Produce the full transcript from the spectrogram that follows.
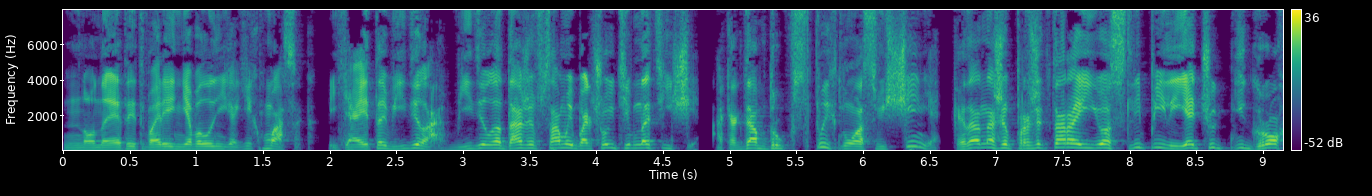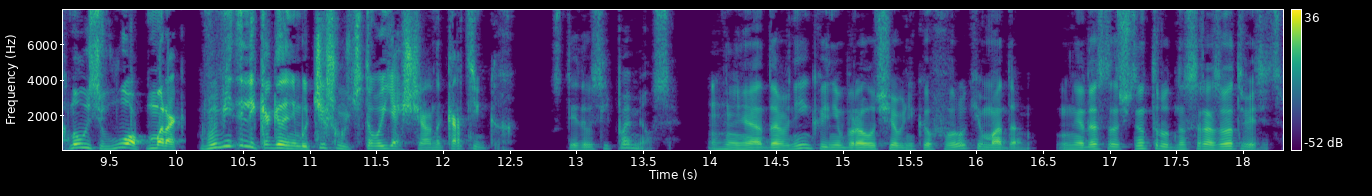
Но на этой твари не было никаких масок. Я это видела, видела даже в самой большой темнотище. А когда вдруг вспыхнуло освещение, когда наши прожектора ее ослепили, я чуть не грохнулась в обморок. Вы видели когда-нибудь чешуйчатого ящера на картинках?» Следователь помялся. «Я давненько не брал учебников в руки, мадам. Мне достаточно трудно сразу ответить».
